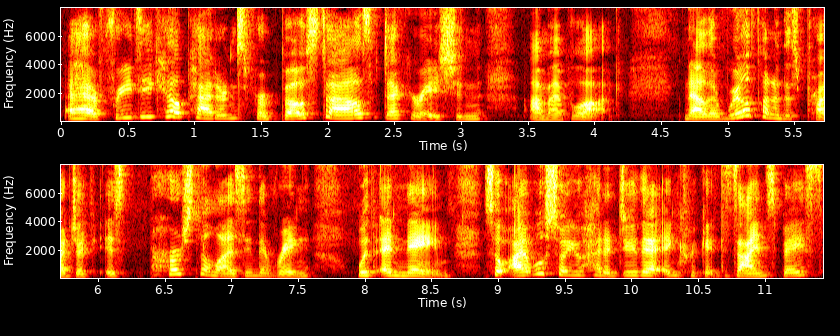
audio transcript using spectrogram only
I have free decal patterns for both styles of decoration on my blog. Now the real fun of this project is personalizing the ring with a name. So I will show you how to do that in Cricut Design Space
